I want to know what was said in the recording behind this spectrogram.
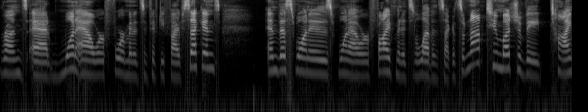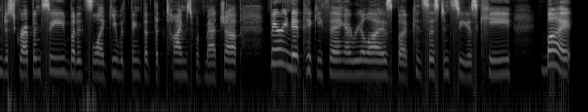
runs at 1 hour, 4 minutes, and 55 seconds, and this one is 1 hour 5 minutes and 11 seconds. So not too much of a time discrepancy, but it's like you would think that the times would match up. Very nitpicky thing, I realize, but consistency is key. But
